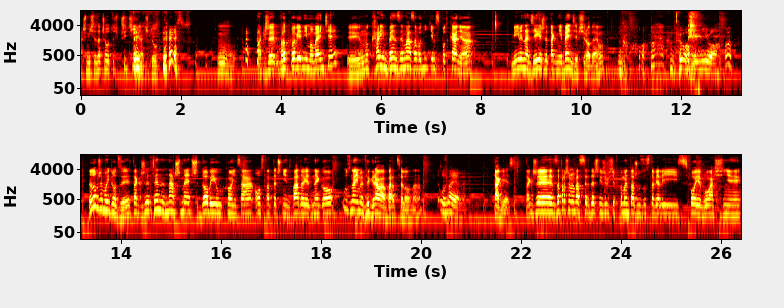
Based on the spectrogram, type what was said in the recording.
Aż mi się zaczęło coś przycinać tu. Też. Mm. Także w odpowiednim momencie, yy, no Karim Benzema zawodnikiem spotkania. Miejmy nadzieję, że tak nie będzie w środę. No, byłoby miło. No dobrze, moi drodzy, także ten nasz mecz dobiegł końca. Ostatecznie 2 do 1. Uznajmy, wygrała Barcelona. Uznajemy. Tak jest. Także zapraszamy Was serdecznie, żebyście w komentarzu zostawiali swoje właśnie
